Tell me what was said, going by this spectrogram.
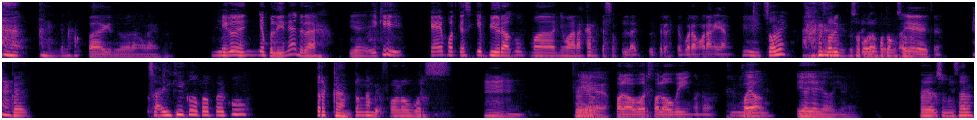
Kenapa gitu orang-orang itu? Iya. Iku nyebelinnya adalah ya iki kayak podcast iki biar aku menyuarakan kesebelanku terhadap orang-orang yang Iya, soalnya sorry sorry tak potong Oh, iya iya. iya. kayak saiki ku apa apa ku tergantung ngambil followers Hmm. Iya kayak iya, followers, following ngono. hmm, kayak- Iya iya iya iya. kayak semisal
